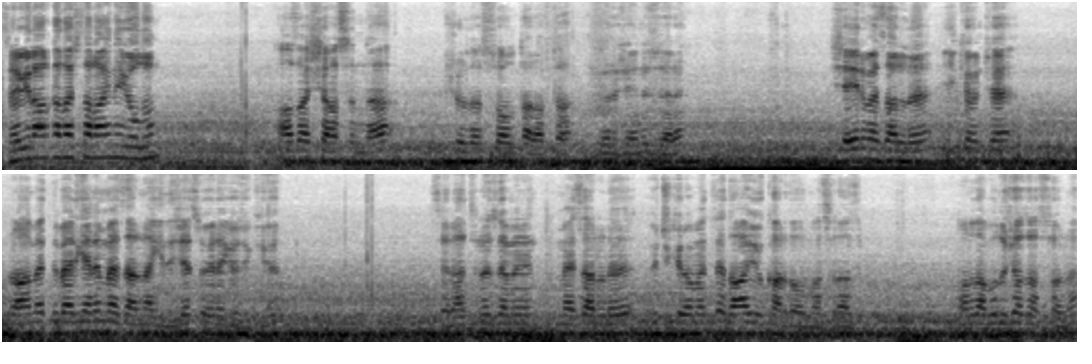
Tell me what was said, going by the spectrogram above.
Sevgili arkadaşlar aynı yolun az aşağısında şurada sol tarafta göreceğiniz üzere şehir mezarlığı ilk önce rahmetli Belge'nin mezarına gideceğiz öyle gözüküyor. Selahattin Özdemir'in mezarlığı 3 kilometre daha yukarıda olması lazım. Onu da bulacağız az sonra.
